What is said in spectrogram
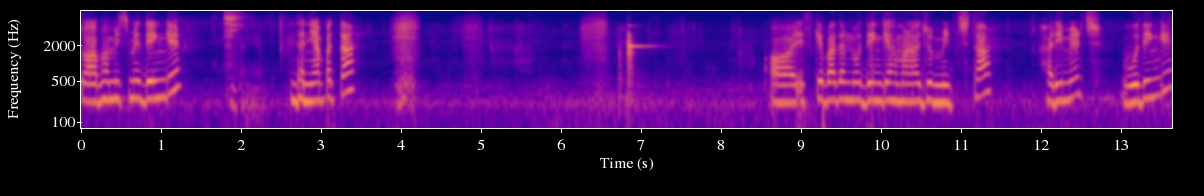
तो अब हम इसमें देंगे धनिया पत्ता। और इसके बाद हम लोग देंगे हमारा जो मिर्च था, हरी मिर्च। वो देंगे।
